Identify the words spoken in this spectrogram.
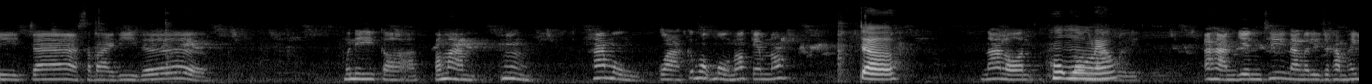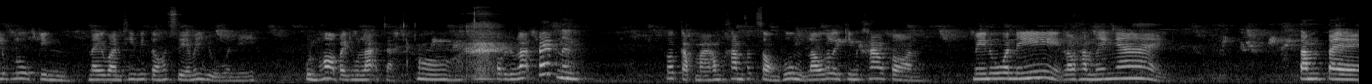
ดีจ้าสบายดีเด้อมื่อนี้ก็ประมาณห้าโมงกว่าเกือบหกโมงเนาะแกมเนาะเจอหน้าร้อนหกโมงร้อนากแล้วเยอาหารเย็นที่นางนาลีจะทำให้ลูกๆกินในวันที่มิสเตอร์ฮัสเซียไม่อยู่วันนี้ คุณพ่อไปธุระจ้ะอ๋อพอไปธุระแป๊บหนึ่งก็กลับมาค่ำๆสักสองทุ่มเราก็เลยกินข้าวก่อน เมนูวันนี้เราทำง่ายๆตำแตง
